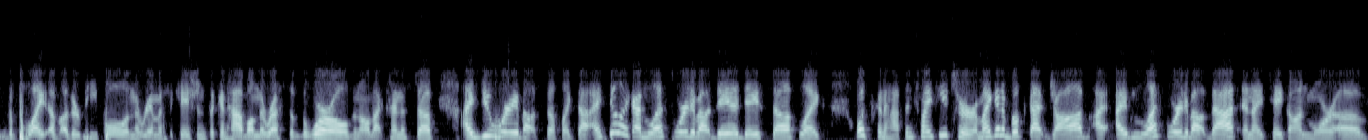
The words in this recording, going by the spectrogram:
the plight of other people and the ramifications it can have on the rest of the world and all that kind of stuff. I do worry about stuff like that. I feel like I'm less worried about day to day stuff like what's going to happen to my future? Am I going to book that job? I, I'm less worried about that. And I take on more of,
